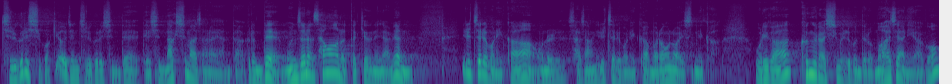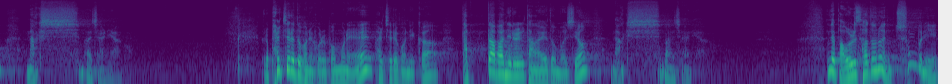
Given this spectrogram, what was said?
질그릇이고 깨어진 질그릇인데 대신 낙심하지 않아야 한다. 그런데 문제는 상황은 어떻게 되느냐 하면 1절에 보니까 오늘 4장 1절에 보니까 뭐라고 나와 있습니까? 우리가 긍휼하심을 일본 대로 뭐 하지 아니하고 낙심하지 아니하고 그리고 8절에도 보니까 오늘 본문에 8절에 보니까 답답한 일을 당하여도 뭐지요? 낙심하지 아니하고. 근데 바울 사도는 충분히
